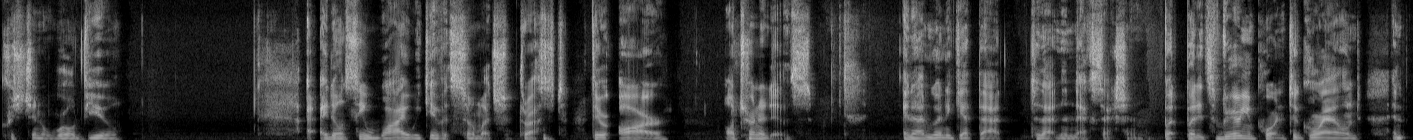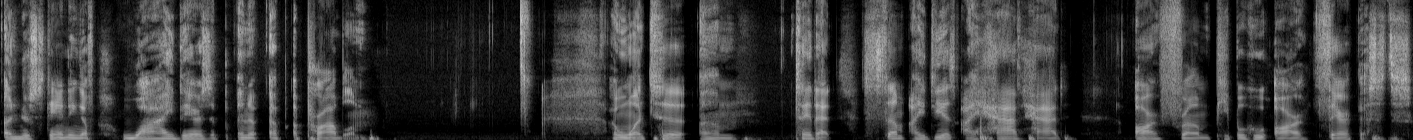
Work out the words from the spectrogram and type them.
Christian worldview. I, I don't see why we give it so much thrust. There are alternatives, and I'm going to get that to that in the next section. But but it's very important to ground an understanding of why there's a, a, a problem I want to um, say that some ideas I have had are from people who are therapists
